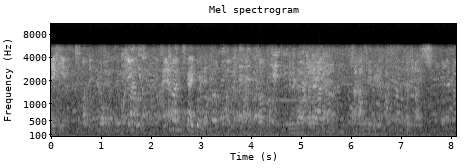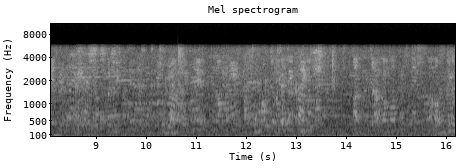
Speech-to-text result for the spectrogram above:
駅？一番近い距離で探してくれ。荷物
